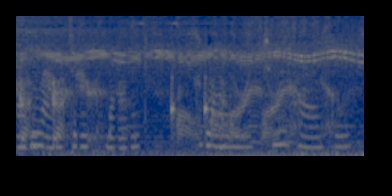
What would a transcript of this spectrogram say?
Construction. Call for it. Construction.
